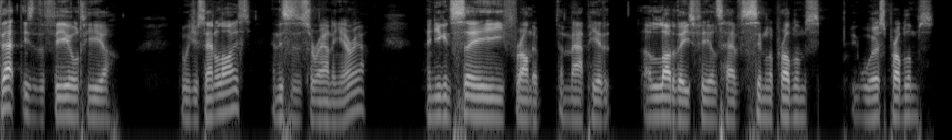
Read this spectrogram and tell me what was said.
that is the field here that we just analysed, and this is the surrounding area. And you can see from the, the map here that a lot of these fields have similar problems, worse problems,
